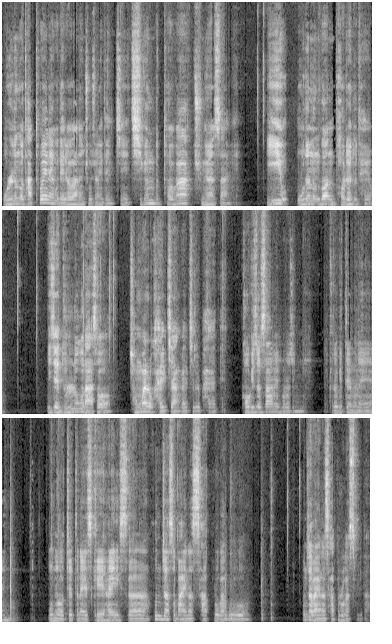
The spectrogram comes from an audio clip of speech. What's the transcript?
오른 거 다 토해내고 내려가는 조정이 될지 지금부터가 중요한 싸움이에요. 이 오르는 건 버려도 돼요. 이제 누르고 나서 정말로 갈지 안 갈지를 봐야 돼요. 거기서 싸움이 벌어지는 거예요. 그렇기 때문에 오늘 어쨌든 SK 하이닉스가 혼자서 마이너스 4% 가고 혼자 마이너스 4% 갔습니다.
